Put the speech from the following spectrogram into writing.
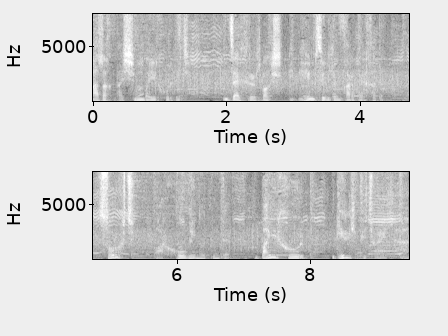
алга ташин баяр хүргэж захирал багш нэмсэглэн гар барихад сурагч борхүүгийн нүдэнд баяр хөөр гэрэлтэж байлаа.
